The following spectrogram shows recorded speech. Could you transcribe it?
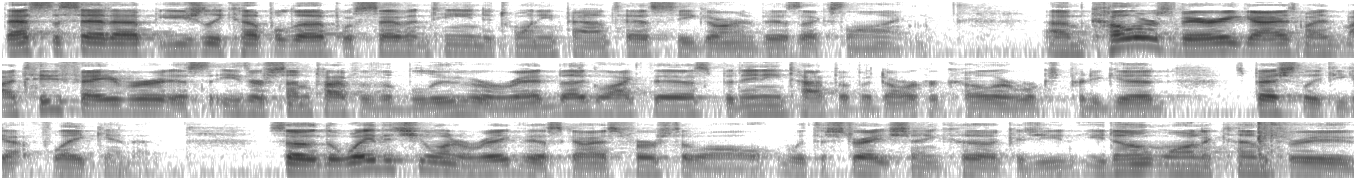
that's the setup, usually coupled up with 17 to 20 pound test Seaguar InvizX line. Um, colors vary, guys. My, my two favorite is either some type of a blue or red bug like this, but any type of a darker color works pretty good, especially if you got flake in it. So the way that you want to rig this, guys, first of all, with the straight shank hook, is you, you don't want to come through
